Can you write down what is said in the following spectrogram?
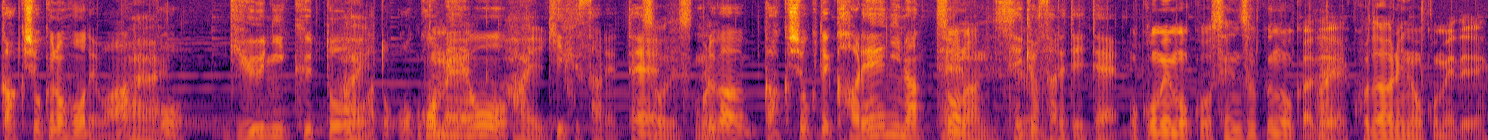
学食の方では、はい、こう牛肉と、はい、あとお米を寄付されて、はいね、これが学食でカレーになって提供されていて。お米もこう専属農家でこだわりのお米で、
